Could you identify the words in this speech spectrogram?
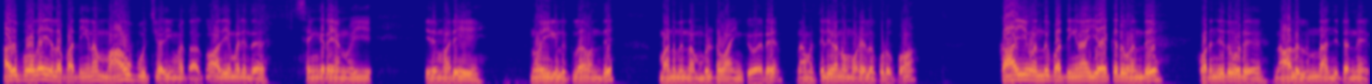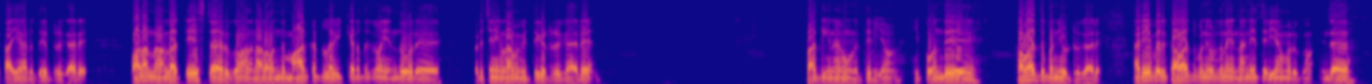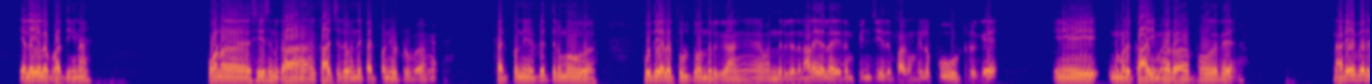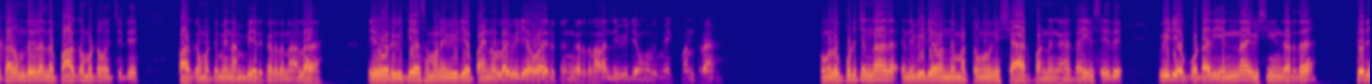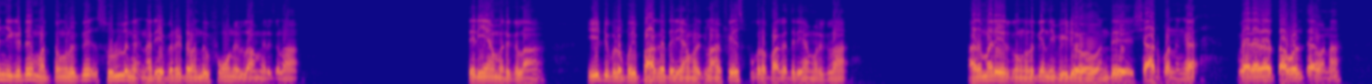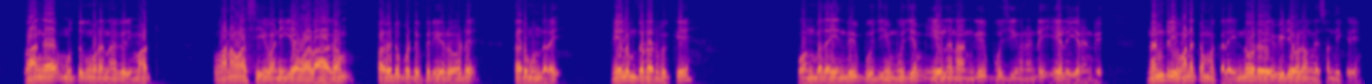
அது போக இதில் பார்த்தீங்கன்னா மாவு பூச்சி அதிகமாக தாக்கும். அதே மாதிரி இந்த செங்கரையான் நோய் இது மாதிரி நோய்களுக்கெல்லாம் வந்து மருந்து நம்மள்கிட்ட வாங்கிக்குவார். நம்ம தெளிவான முறையில் கொடுப்போம். காயும் வந்து பார்த்தீங்கன்னா ஏக்கர் வந்து குறைஞ்சது ஒரு நாலுலேருந்து அஞ்சு டன்னு காய் அறுத்துக்கிட்டு இருக்காரு. பழம் நல்லா டேஸ்ட்டாக இருக்கும். அதனால் வந்து மார்க்கெட்டில் விற்கிறதுக்கும் எந்த ஒரு பிரச்சனையும் இல்லாமல் விற்றுக்கிட்டு இருக்காரு. பார்த்தீங்கன்னா உங்களுக்கு தெரியும். இப்போ வந்து கவாத்து பண்ணி விட்ருக்காரு நிறைய பேர் கவாத்து பண்ணி விடுறதுனா என்னன்னே தெரியாமல் இருக்கும். இந்த இலைகளை பார்த்தீங்கன்னா போன சீசன் கா காய்ச்சதை வந்து கட் பண்ணி விட்ருப்பாங்க கட் பண்ணி விட்டு திரும்ப புது இலை துளுத்து வந்திருக்காங்க வந்திருக்கிறதுனால இதில் எதுவும் பிஞ்சு எதுவும் பார்க்க முடியல. பூ விட்டுருக்கு. இனி இனிமேல் காய் வர போகுது. நிறைய பேர் கரும்புதைகளை இந்த பார்க்க மட்டும் வச்சுட்டு பார்க்க மட்டுமே நம்பி இருக்கிறதுனால இது ஒரு வித்தியாசமான வீடியோ பயனுள்ள வீடியோவாக இருக்குங்கிறதுனால இந்த வீடியோ உங்களுக்கு மேக் பண்ணுறேன் உங்களுக்கு பிடிச்சிருந்தா இந்த வீடியோ வந்து மற்றவங்களுக்கும் ஷேர் பண்ணுங்கள் தயவுசெய்து வீடியோ போட்டால் அது என்ன விஷயங்கிறத தெரிஞ்சுக்கிட்டு மற்றவங்களுக்கு சொல்லுங்கள் நிறைய பேர்கிட்ட வந்து ஃபோன் இல்லாமல் இருக்கலாம் தெரியாமல் இருக்கலாம். யூடியூப்பில் போய் பார்க்க தெரியாமல் இருக்கலாம். ஃபேஸ்புக்கில் பார்க்க தெரியாமல் இருக்கலாம். அது மாதிரி இருக்கவங்களுக்கு இந்த வீடியோவை வந்து ஷேர் பண்ணுங்கள் வேறு ஏதாவது தகவல் தேவைன்னா வாங்க. முத்துக்குமரன் மாட் வனவாசி வணிக வளாகம் பகடுபட்டு பெரிய ரோடு கருமுந்தரை. மேலும் தொடர்புக்கு ஒன்பது ஐந்து பூஜ்ஜியம் பூஜ்ஜியம் ஏழு நான்கு பூஜ்ஜியம் ரெண்டு ஏழு இரண்டு. நன்றி. வணக்கம் மக்களை. இன்னொரு வீடியோவில் உங்களை சந்திக்கிறேன்.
